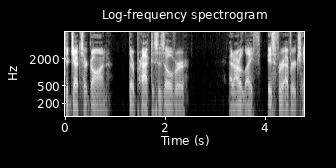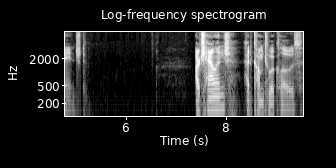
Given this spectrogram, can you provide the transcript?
the jets are gone. Their practice is over, and our life is forever changed. Our challenge had come to a close,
